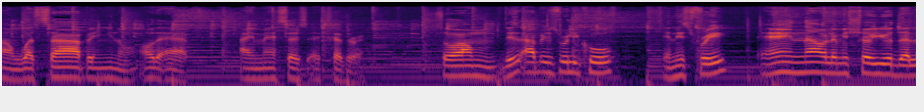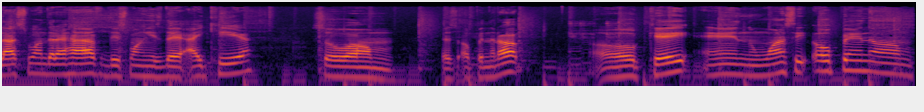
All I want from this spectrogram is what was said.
um, WhatsApp and you know all the apps iMessage etc so um, this app is really cool and it's free. And now let me show you the last one that I have. This one is the IKEA. So um let's open it up okay and once it open um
